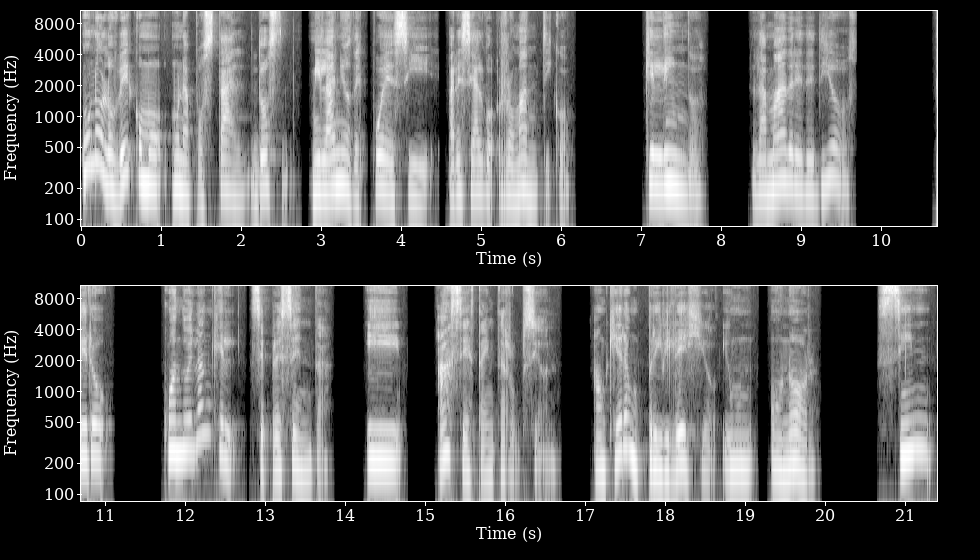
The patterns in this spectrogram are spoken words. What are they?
uno lo ve como una postal dos mil años después y parece algo romántico. Qué lindo, la Madre de Dios. Pero cuando el ángel se presenta y hace esta interrupción, aunque era un privilegio y un honor sin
